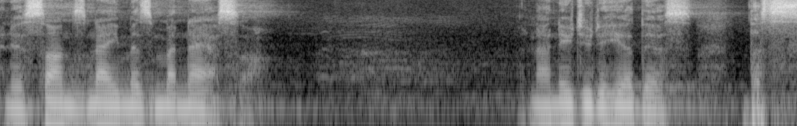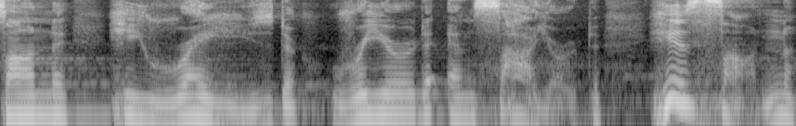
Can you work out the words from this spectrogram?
and his son's name is Manasseh. And I need you to hear this the son he raised, reared, and sired, his son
